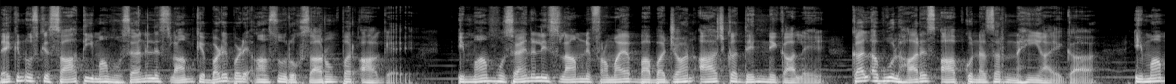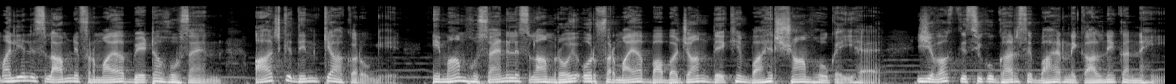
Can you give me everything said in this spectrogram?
लेकिन उसके साथ ही इमाम हुसैन इस्लाम के बड़े बड़े आँसू रुखसारों पर आ गए। इमाम हुसैन इस्लाम ने फरमाया, बाबा जान, आज का दिन निकालें। कल अबूल हारिस आपको नज़र नहीं आएगा। इमाम अली इस्लाम ने फरमाया, बेटा हुसैन, आज के दिन क्या करोगे? इमाम हुसैन इस्लाम रोए और फरमाया, बाबा जान, देखें, बाहर शाम हो गई है। ये वक्त किसी को घर से बाहर निकालने का नहीं।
